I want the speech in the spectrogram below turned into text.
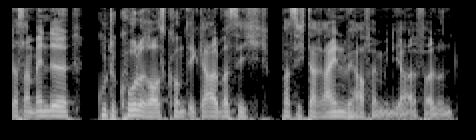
dass am Ende gute Kohle rauskommt, egal was ich, was ich da reinwerfe im Idealfall. Und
